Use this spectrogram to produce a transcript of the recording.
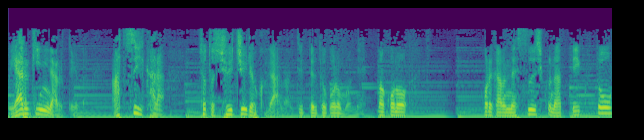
る。やる気になるというか、暑いからちょっと集中力がなんて言ってるところもね、まあこの、これからね、涼しくなっていくと、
